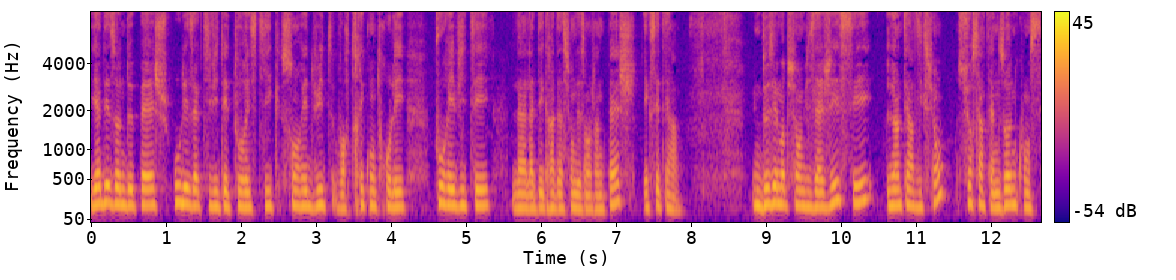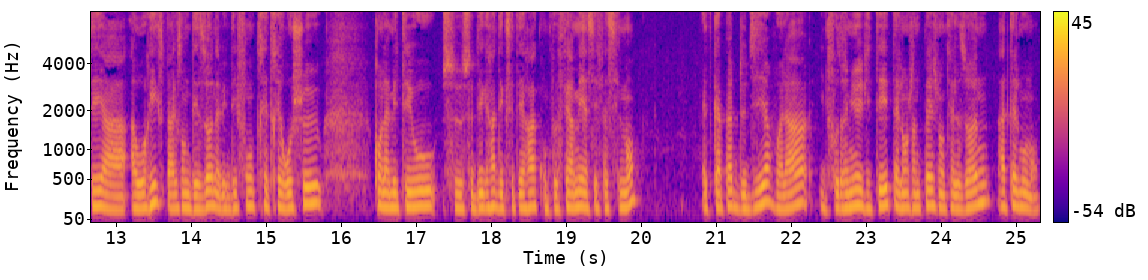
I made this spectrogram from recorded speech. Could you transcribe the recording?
Il y a des zones de pêche où les activités touristiques sont réduites, voire très contrôlées, pour éviter la dégradation des engins de pêche, etc. Une deuxième option envisagée, c'est l'interdiction sur certaines zones qu'on sait à, à par exemple des zones avec des fonds très très rocheux, quand la météo se dégrade, etc., qu'on peut fermer assez facilement. Être capable de dire, voilà, il faudrait mieux éviter tel engin de pêche dans telle zone à tel moment.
